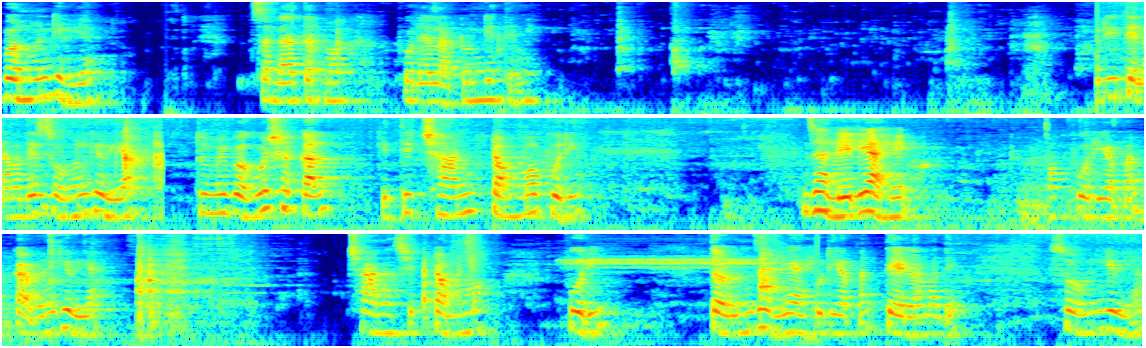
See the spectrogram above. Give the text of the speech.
बनवून घेऊया. चला तर मग पुऱ्या लाटून घेते मी. पुरी तेलामध्ये सोडून घेऊया. तुम्ही बघू शकाल किती छान टम्म पुरी झालेली आहे. मग पुरी आपण काढून घेऊया. छान अशी टम्म पुरी तळून झाली आहे. पुरी आपण तेलामध्ये सोडून घेऊया.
